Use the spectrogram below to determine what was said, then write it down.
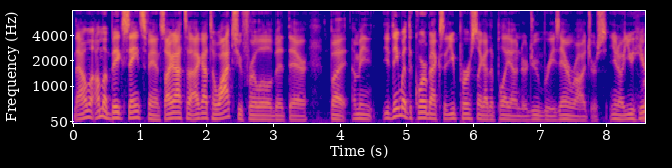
Now I'm a, I'm a big Saints fan, so I got to I got to watch you for a little bit there. But I mean, you think about the quarterbacks that you personally got to play under: Drew Brees, Aaron Rodgers. You know, you hear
